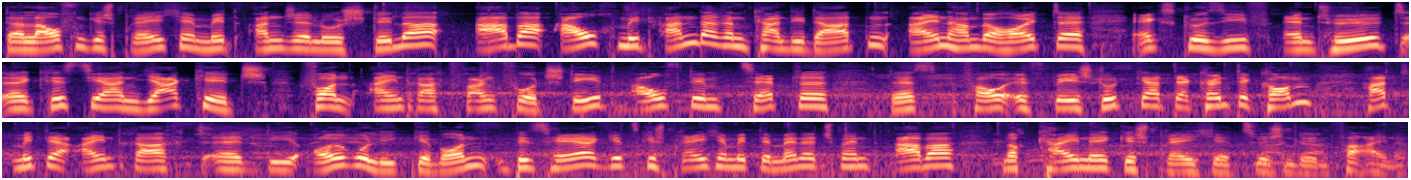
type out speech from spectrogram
Da laufen Gespräche mit Angelo Stiller, aber auch mit anderen Kandidaten. Einen haben wir heute exklusiv enthüllt. Äh, Christian Jakic von Eintracht Frankfurt steht auf dem Zettel des VfB Stuttgart. Der könnte kommen, hat mit der Eintracht äh, die Euroleague gewonnen. Bisher gibt es Gespräche mit dem Management, aber noch keine Gespräche zwischen den Vereinen.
